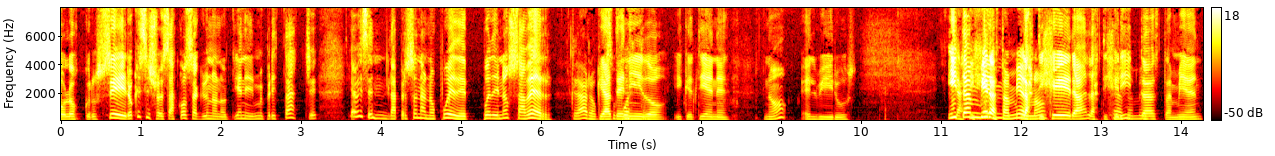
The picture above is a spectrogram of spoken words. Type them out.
o los cruceros, qué sé yo, esas cosas que uno no tiene y me prestache, y a veces la persona no puede, puede no saber Claro, que ha supuesto. tenido y que tiene, ¿no? El virus. Y Las tijeras también, las ¿no? tijeras, las Claro, tijeritas también.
